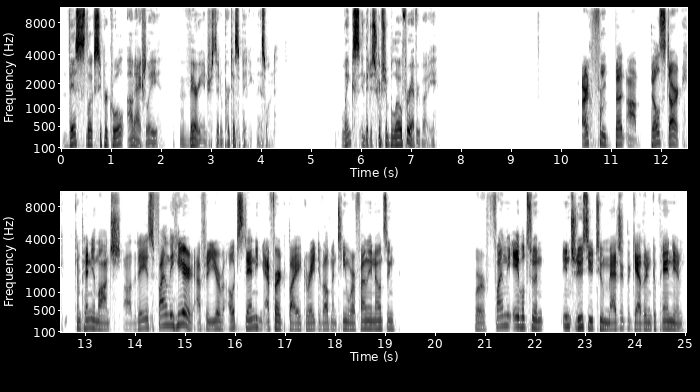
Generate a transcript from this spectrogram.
This looks super cool. I'm actually very interested in participating in this one. Links in the description below for everybody. Article from Bill, uh, Bill Stark, companion launch. Uh, the day is finally here. After a year of outstanding effort by a great development team, we're finally announcing we're finally able to in- introduce you to Magic the Gathering Companion,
